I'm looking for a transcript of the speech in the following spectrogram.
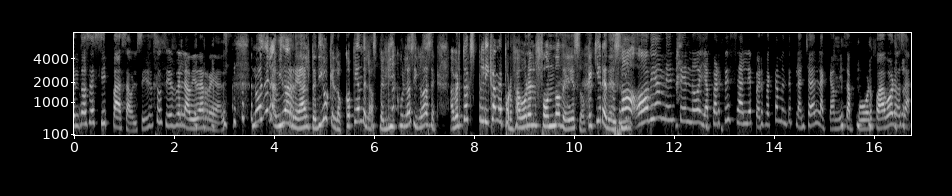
entonces sí pasa, Olsi, eso sí es de la vida real. No es de la vida real, te digo que lo copian de las películas y lo hacen. A ver, tú explícame por favor el fondo de eso. ¿Qué quiere decir? No, obviamente no, y aparte sale perfectamente planchada en la camisa, por favor. O sea,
